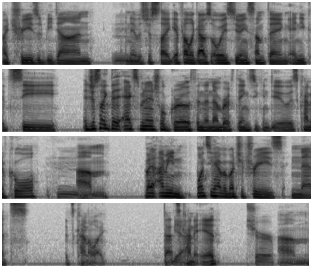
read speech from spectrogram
my trees would be done, and it was just like it felt like I was always doing something, and you could see, and just like the exponential growth in the number of things you can do is kind of cool. Um, but I mean, once you have a bunch of trees and nets, it's kind of like that's Yeah. kind of it. Sure. Uh,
